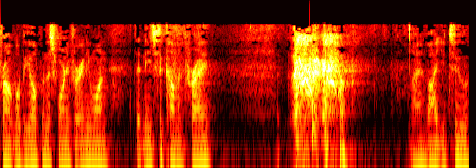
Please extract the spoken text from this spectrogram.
front will be open this morning for anyone that needs to come and pray. I invite you to,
